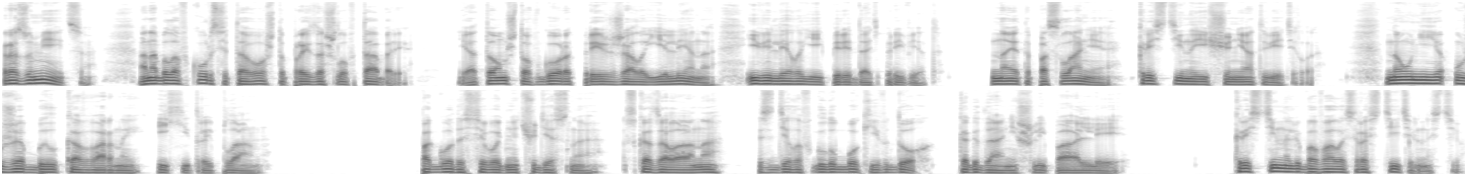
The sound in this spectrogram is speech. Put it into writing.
Разумеется, она была в курсе того, что произошло в таборе, и о том, что в город приезжала Елена и велела ей передать привет. На это послание Кристина еще не ответила, но у нее уже был коварный и хитрый план. «Погода сегодня чудесная», — сказала она, сделав глубокий вдох, когда они шли по аллее. Кристина любовалась растительностью,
